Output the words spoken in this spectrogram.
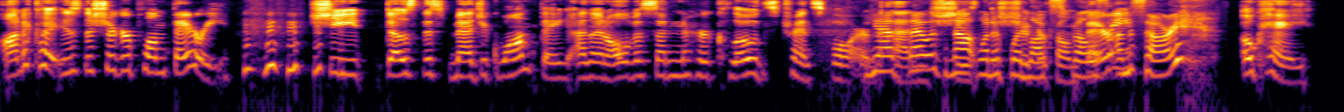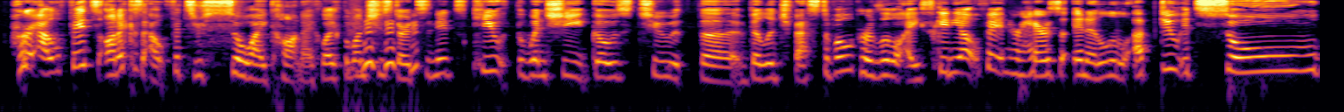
Annika is the sugar plum fairy. she does this magic wand thing, and then all of a sudden her clothes transform. Yeah, that was not one of Wenlock's spells. fairy. I'm sorry. Okay, her outfits, Annika's outfits are so iconic. Like the one she starts in, it's cute. The when she goes to the village festival, her little ice skating outfit and her hair's in a little updo, it's so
